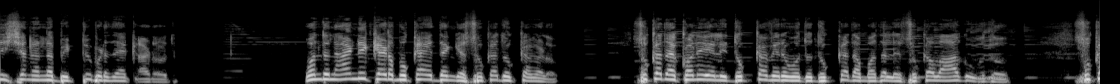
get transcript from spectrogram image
ಮನುಷ್ಯನನ್ನ ಬಿಟ್ಟು ಬಿಡದೆ ಕಾಡೋದು. ಒಂದು ನಾಣ್ಯಕೆಡ ಮುಖ ಇದ್ದಂಗೆ ಸುಖ ದುಃಖಗಳು. ಸುಖದ ಕೊನೆಯಲ್ಲಿ ದುಃಖವಿರುವುದು ದುಃಖದ ಮೊದಲೇ ಸುಖವಾಗುವುದು. ಸುಖ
